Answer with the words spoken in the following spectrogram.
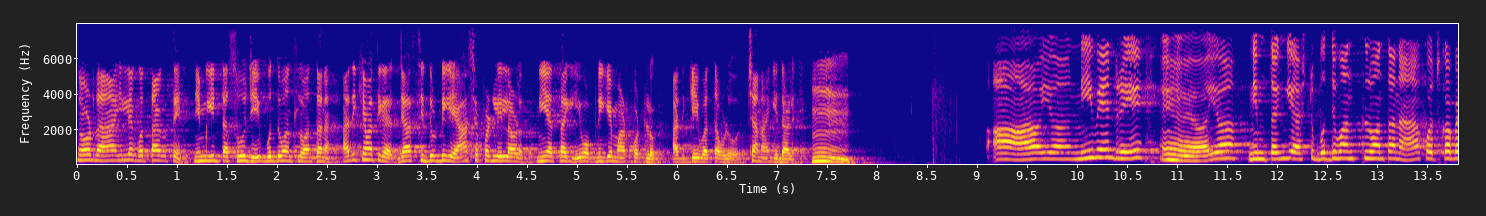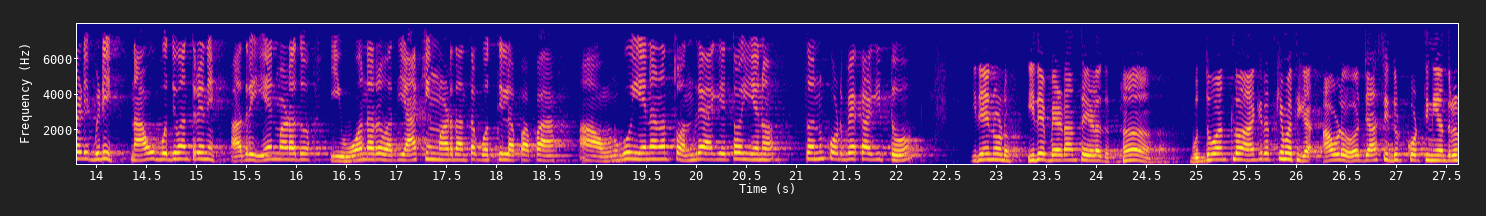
ನೋಡ್ದಾ ಇಲ್ಲೇ ಗೊತ್ತಾಗುತ್ತೆ. ನಿಮ್ಗಿಂತ ಸೂಜಿ ಬುದ್ಧಿವಂತಲು ಅಂತಾನ. ಅದಕ್ಕೆ ಮತ್ತೀಗ ಜಾಸ್ತಿ ದುಡ್ಡಿಗೆ ಆಸೆ ಪಡಲಿಲ್ಲ ಅವಳು. ನಿಯತ್ತಾಗಿ ಒಬ್ಬನಿಗೆ ಮಾಡಿಕೊಟ್ಲು. ಅದಕ್ಕೆ ಇವತ್ತು ಅವಳು ಚೆನ್ನಾಗಿದ್ದಾಳೆ. ಹ್ಮ್. ಆ, ಅಯ್ಯೋ ನೀವೇನ್ರಿ? ಅಯ್ಯೋ ನಿಮ್ ತಂಗಿ ಅಷ್ಟು ಬುದ್ಧಿವಂತಲು ಅಂತ ಕೊಚ್ಕೋಬೇಡಿ, ಬಿಡಿ. ನಾವು ಬುದ್ಧಿವಂತರೇನೆ. ಆದ್ರೆ ಏನ್ ಮಾಡೋದು? ಈ ಓನರ್ ಅದು ಯಾಕೆ ಹಿಂಗ್ ಮಾಡ್ದ ಅಂತ ಗೊತ್ತಿಲ್ಲ ಪಾಪ. ಅವನಿಗೂ ಏನಾನ ತೊಂದ್ರೆ ಆಗೈತೋ ಏನೋ ತಂದು ಕೊಡ್ಬೇಕಾಗಿತ್ತು. ಇದೇ ನೋಡು, ಇದೇ ಬೇಡ ಅಂತ ಹೇಳೋದು. ಹಾಂ, ಬುದ್ಧಿವಂತಲು ಆಗಿರೋದಕ್ಕೆ ಮತ್ತೀಗ. ಅವಳು ಜಾಸ್ತಿ ದುಡ್ಡು ಕೊಡ್ತೀನಿ ಅಂದ್ರೂ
